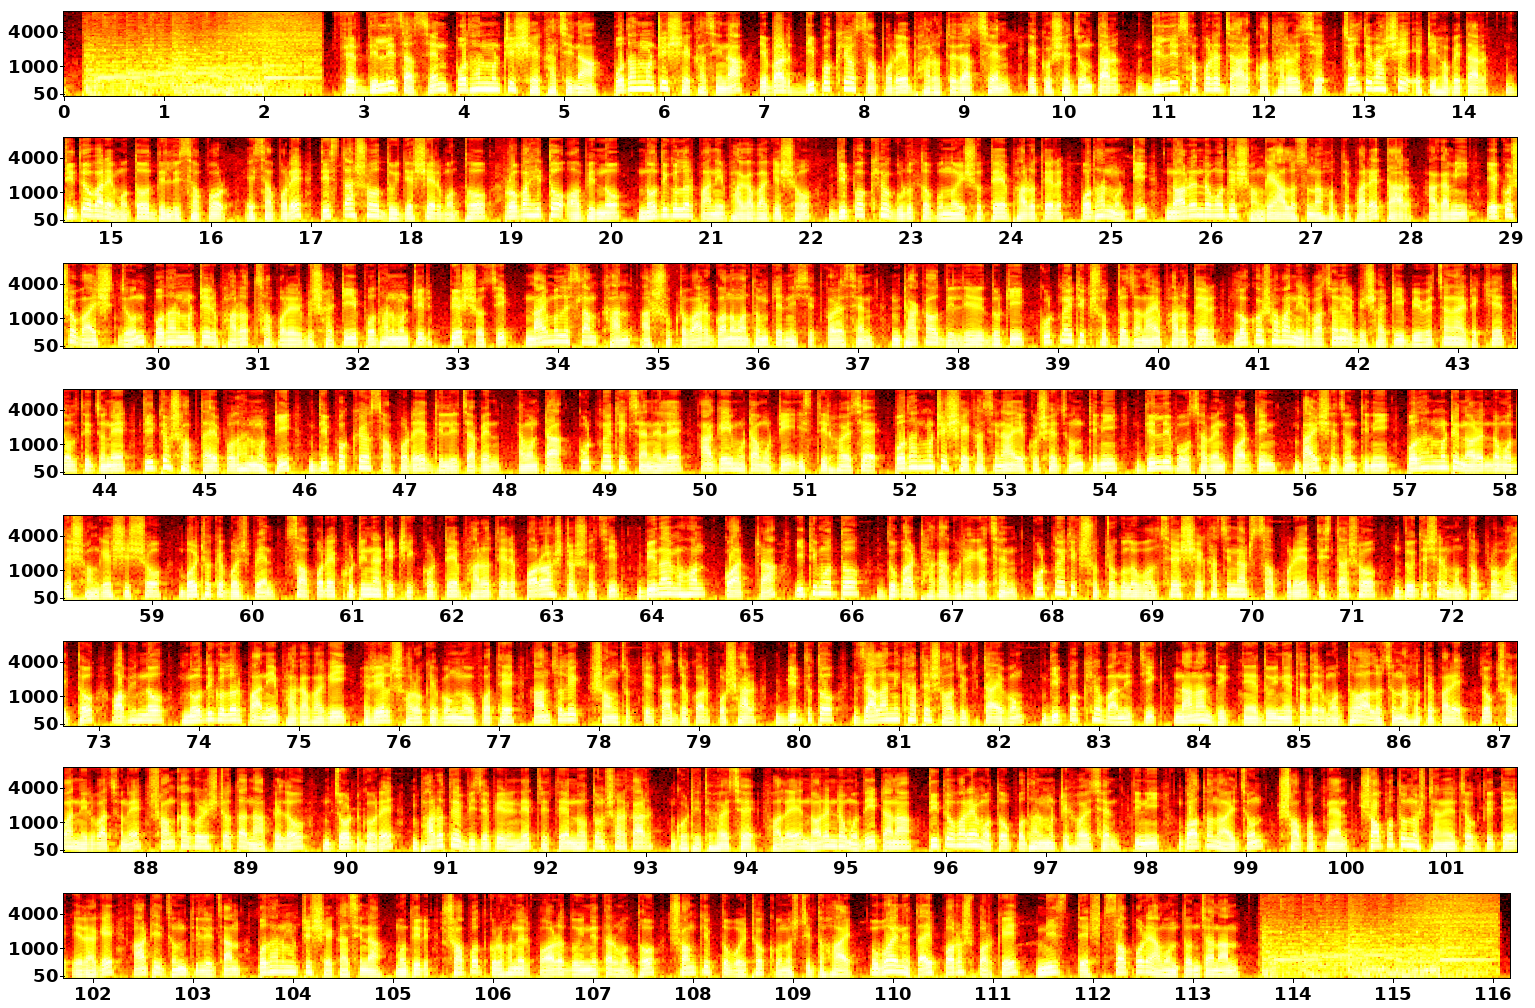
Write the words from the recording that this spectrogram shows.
ফের দিল্লি যাচ্ছেন প্রধানমন্ত্রী শেখ হাসিনা। প্রধানমন্ত্রী শেখ হাসিনা এবার দ্বিপক্ষীয় সফরে ভারতে যাচ্ছেন। একুশে জুন তার দিল্লি সফরে যাওয়ার কথা রয়েছে। চলতি মাসে এটি হবে তার দ্বিতীয়বারের মতো দিল্লি সফর। এই সফরে তিস্তা সহ দুই দেশের মধ্যে প্রবাহিত অভিন্ন নদীগুলোর পানি ভাগাভাগি সহ দ্বিপক্ষীয় গুরুত্বপূর্ণ ইস্যুতে ভারতের প্রধানমন্ত্রী নরেন্দ্র মোদীর সঙ্গে আলোচনা হতে পারে তার। আগামী একুশো বাইশ জুন প্রধানমন্ত্রীর ভারত সফরের বিষয়টি প্রধানমন্ত্রীর পেশ সচিব নাইমুল ইসলাম খান আর শুক্রবার গণমাধ্যমকে নিশ্চিত করেছেন। ঢাকা ও দিল্লির দুটি কূটনৈতিক সূত্র জানায়, ভারতের লোকসভা নির্বাচনের বিষয়টি বিবেচনায় রেখে চলতি জুনে তৃতীয় সপ্তাহে প্রধানমন্ত্রী দ্বিপক্ষীয় সফরে দিল্লি যাবেন। এমনটা কূটনৈতিক চ্যানেলে আগেই মোটামুটি স্থির হয়েছে। প্রধানমন্ত্রী শেখ হাসিনা একুশে জুন তিনি দিল্লি পৌঁছাবেন, পরদিন বাইশে জুন তিনি প্রধানমন্ত্রী নরেন্দ্র মোদীর সঙ্গে শীর্ষ বৈঠকে বসবেন। সফরে খুঁটিনাটি ঠিক করতে ভারতের পররাষ্ট্র সচিব বিনয় মোহন কোয়াট্রা ইতিমধ্যে দুবার ঢাকা ঘুরে গেছেন। কূটনৈতিক সূত্রগুলো বলছে, শেখ হাসিনার সফরে তিস্তাসহ দুই দেশের মধ্যে প্রবাহিত অভিন্ন নদীগুলোর পানি ভাগাভাগি, রেল সড়ক এবং নৌপথে আঞ্চলিক সংযুক্তির কার্যকর প্রসার, বিদ্যুৎ ও জ্বালানি খাতে সহযোগিতা এবং দ্বিপক্ষীয় বাণিজ্যিক নানান দিক নিয়ে দুই নেতাদের মধ্যেও আলোচনা হতে পারে। লোকসভা নির্বাচনে সংখ্যাগরিষ্ঠতা না পেলেও জোট গড়ে ভারতে বিজেপির নেতৃত্বে নতুন সরকার গঠিত হয়েছে। ফলে নরেন্দ্র মোদী টানা তৃতীয়বারের মতো প্রধানমন্ত্রী হয়েছেন। তিনি গত নয় জুন শপথ নেন। শপথ অনুষ্ঠানে যোগ দিতে এর আগে আটই জুন দিল্লি যান প্রধানমন্ত্রী শেখ হাসিনা। মোদীর শপথ গ্রহণের পর দুই নেতার মধ্যে সংক্ষিপ্ত বৈঠক অনুষ্ঠিত হয়। উভয় নেতাই পরস্পরকে নিজ দেশ সফরে আমন্ত্রণ জানান।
